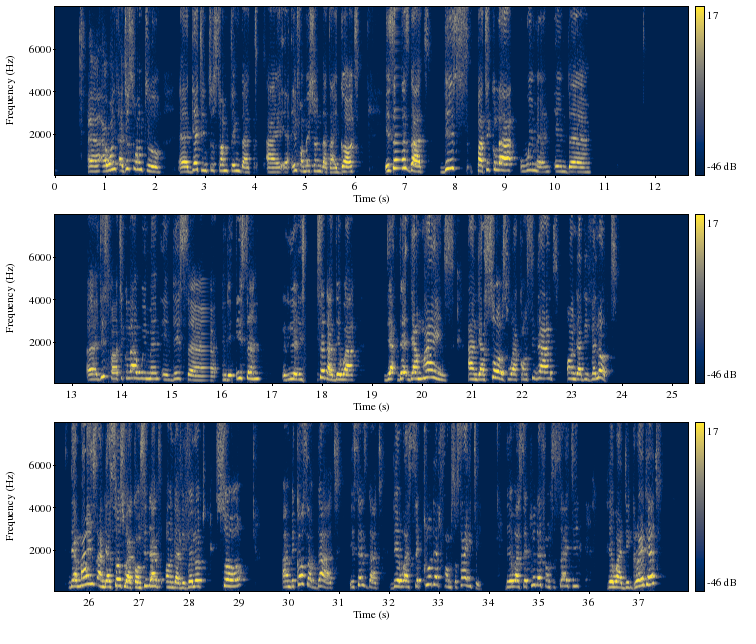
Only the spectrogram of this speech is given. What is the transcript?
uh, I want, I just want to uh, get into something that I, uh, information that I got. It says that this particular women in the uh, this particular women in this uh, in the eastern said that they were their, their, their minds and their souls were considered underdeveloped their minds and their souls were considered underdeveloped so and because of that it says that they were secluded from society they were secluded from society they were degraded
